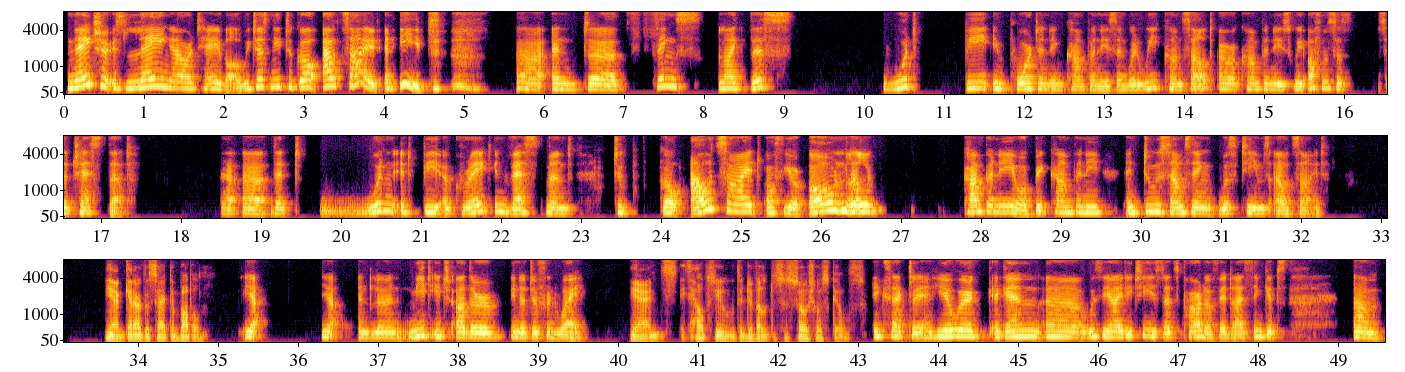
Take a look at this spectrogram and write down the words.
nature is laying our table. We just need to go outside and eat. Uh, and uh, things like this would be important in companies. And when we consult our companies we often su- suggest that uh, uh, that wouldn't it be a great investment to go outside of your own little company or big company and do something with teams outside. Yeah get outside the bubble. Yeah yeah and learn meet each other in a different way. Yeah and it helps you to develop the social skills. Exactly and here we're again uh, with the idgs that's part of it. I think it's um,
